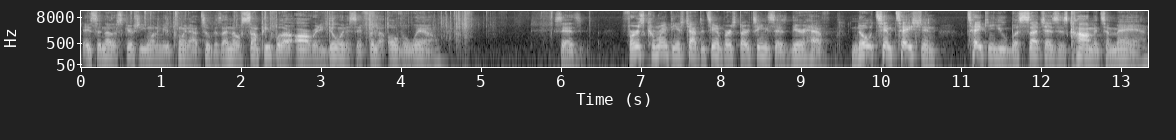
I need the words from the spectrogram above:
It's another scripture you wanted me to point out too because I know some people are already doing this and feeling overwhelmed says, First Corinthians chapter 10, verse 13, he says, There have no temptation taken you but such as is common to man.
